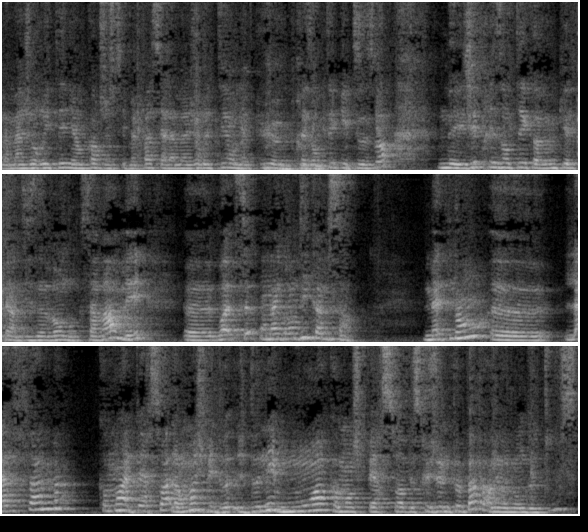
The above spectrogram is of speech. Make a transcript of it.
la majorité, et encore, je ne sais même pas si à la majorité, on a pu euh, présenter qui que ce soit. Mais j'ai présenté quand même quelqu'un à 19 ans, donc ça va. Mais euh, ouais, on a grandi comme ça. Maintenant, euh, la femme, comment elle perçoit? Alors moi, je vais do- donner moi comment je perçois, parce que je ne peux pas parler au nom de tous.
